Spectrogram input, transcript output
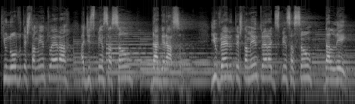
que o Novo Testamento era a dispensação da graça e o Velho Testamento era a dispensação da lei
